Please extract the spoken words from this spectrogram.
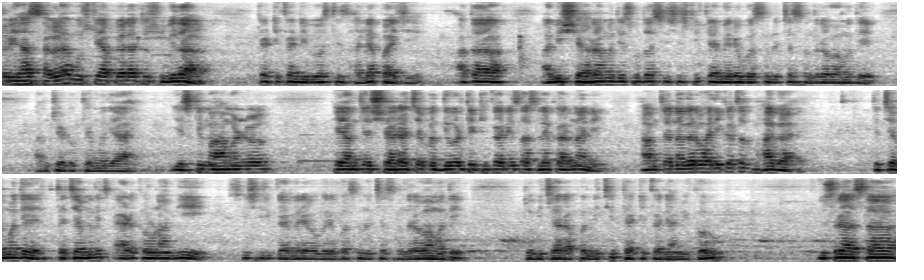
तर ह्या सगळ्या गोष्टी आपल्याला त्या सुविधा त्या ठिकाणी व्यवस्थित झाल्या पाहिजे. आता आम्ही शहरामध्ये सुद्धा सी सी टी कॅमेरे बसवण्याच्या संदर्भामध्ये आमच्या डोक्यामध्ये आहे. एस टी महामंडळ हे आमच्या शहराच्या मध्यवर्ती ठिकाणीच असल्या कारणाने हा आमच्या नगरपालिकाचाच भाग आहे. त्याच्यामध्ये त्याच्यामध्येच ॲड करून आम्ही सी सी टी कॅमेरे वगैरे बसवण्याच्या संदर्भामध्ये तो विचार आपण निश्चित त्या ठिकाणी आम्ही करू. दुसरं असं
